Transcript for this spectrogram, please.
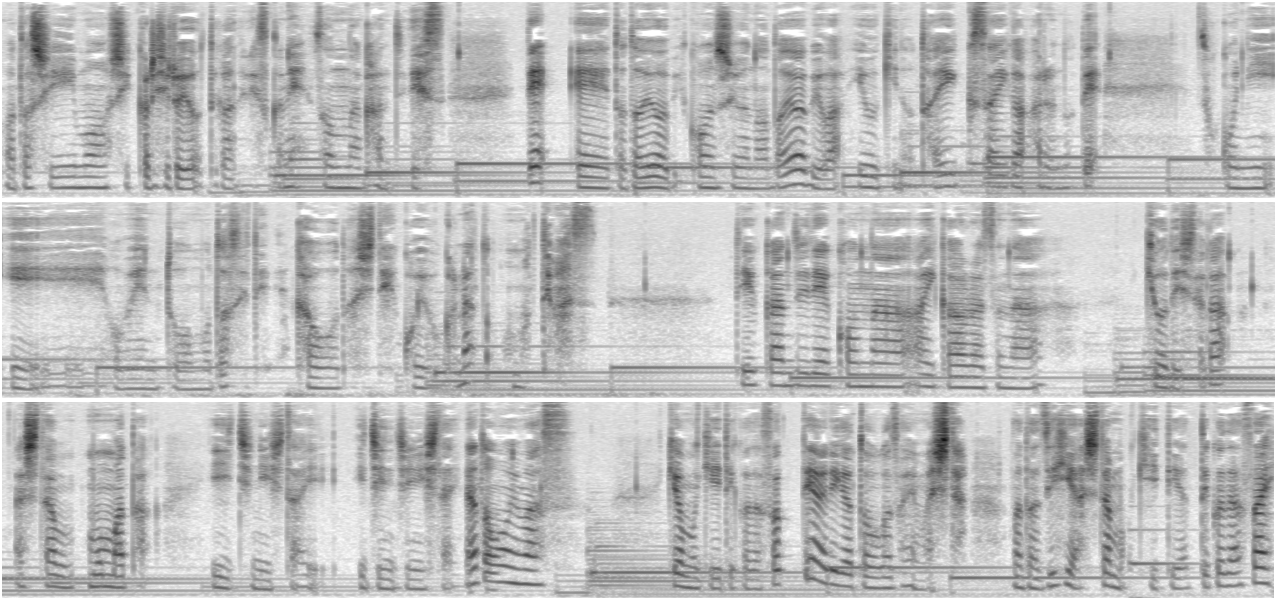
私もしっかりしろよって感じですかね。そんな感じです。で、えー、と土曜日今週の土曜日は勇気の体育祭があるのでそこに、えー、お弁当を持たせて顔を出してこようかなと思ってます。っていう感じでこんな相変わらずな今日でしたが明日もまたいい一日にしたい一日にしたいなと思います。今日も聞いてくださってありがとうございました。また是非明日も聞いてやってください。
